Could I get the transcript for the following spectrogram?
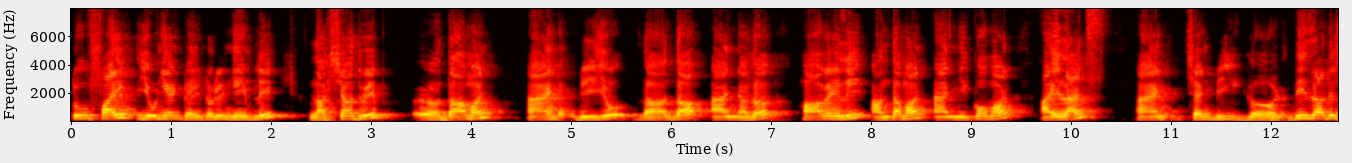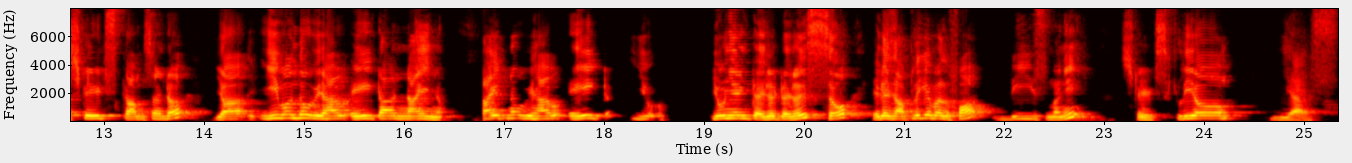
to five union territories, namely Lakshadweep, uh, Daman and Diu, Dadra and Nagar, Haveli, Andaman and Nicobar Islands and Chandigarh. These are the states comes under, yeah, even though we have eight or nine Right now we have eight union territories. So it is applicable for these many states. Clear? Yes.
